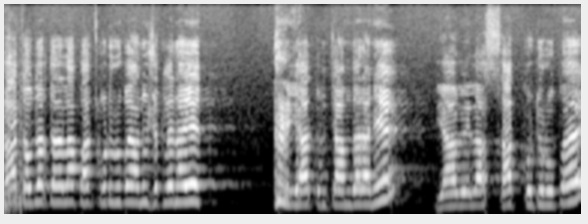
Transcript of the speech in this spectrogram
का चौदा तळाला पाच कोटी रुपये आणू शकले नाहीत? या तुमच्या आमदाराने यावेळेला सात कोटी रुपये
